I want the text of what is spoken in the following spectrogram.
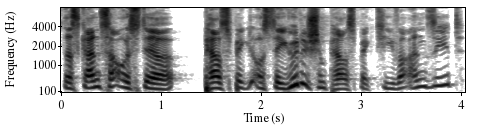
das Ganze aus der, aus der jüdischen Perspektive ansieht,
